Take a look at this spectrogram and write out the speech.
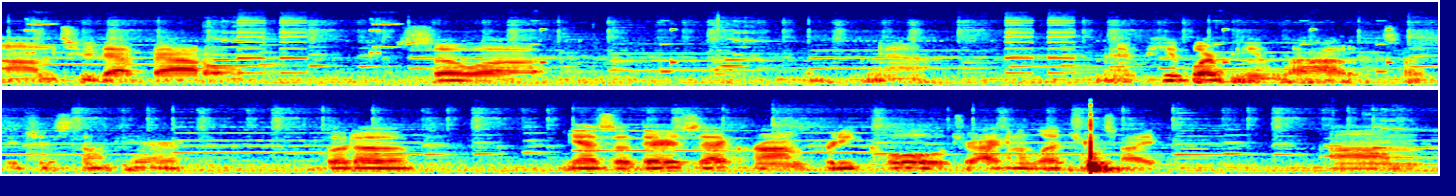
um, to that battle. So, uh, yeah. Man, people are being loud. It's like they just don't care. But, uh, yeah, so there's Zekrom. Pretty cool. Dragon Electric type. Um,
